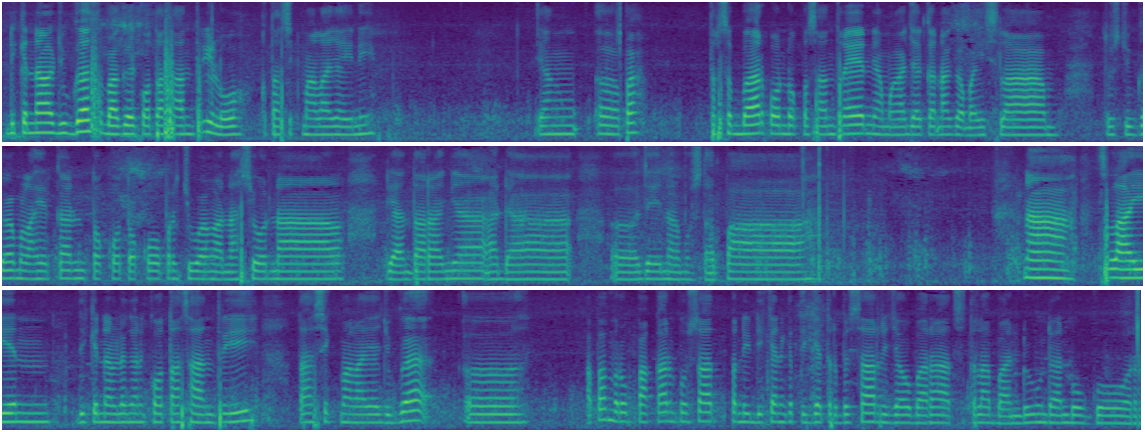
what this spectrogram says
Dikenal juga sebagai kota santri loh Tasikmalaya ini. Yang eh, apa tersebar pondok pesantren yang mengajarkan agama Islam terus juga melahirkan tokoh-tokoh perjuangan nasional di antaranya ada eh, Jainal Mustafa. Nah, selain dikenal dengan kota santri, Tasikmalaya juga eh, apa merupakan pusat pendidikan ketiga terbesar di Jawa Barat setelah Bandung dan Bogor.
